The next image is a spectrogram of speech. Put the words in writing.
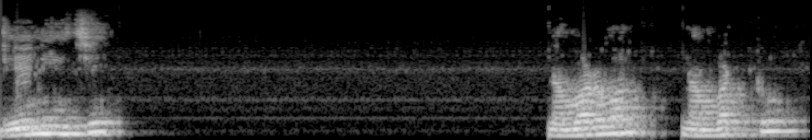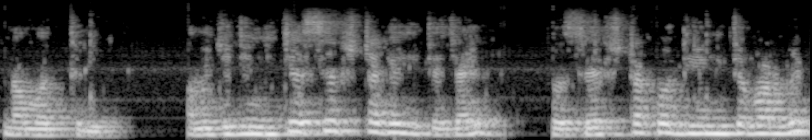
দিয়ে নিয়েছি। Number one number two number three আমি যদি নিচের সেপসটাকে দিতে চাই, তো সেপসটাকেও দিয়ে নিতে পারবেন।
